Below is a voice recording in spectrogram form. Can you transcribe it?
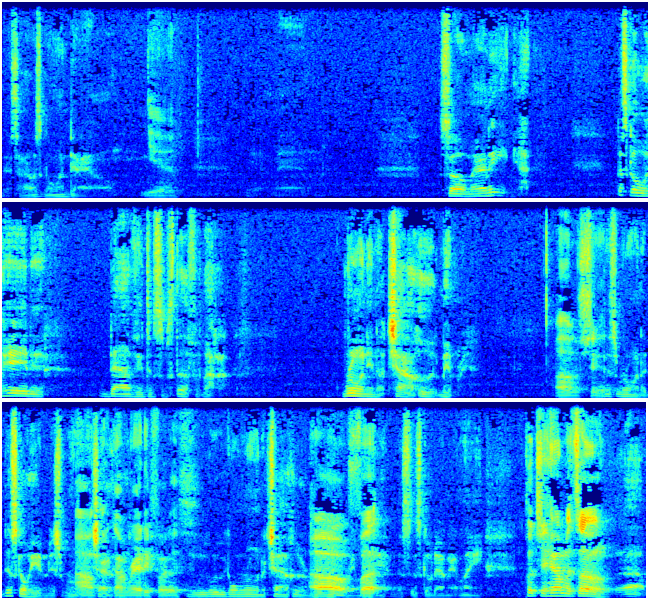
that's how it's going down. Yeah. So, man, he, let's go ahead and dive into some stuff about a, ruining a childhood memory. Oh shit! Let's ruin it. Let's go ahead and just ruin I a don't think. I'm ready for this. We, we, we gonna ruin a childhood. Oh, memory, fuck. man. Let's just go down that lane. Put your helmets on. Oh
